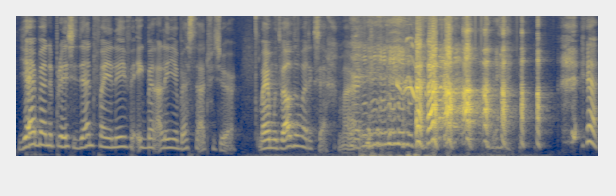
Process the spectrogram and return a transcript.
Jij bent de president van je leven, ik ben alleen je beste adviseur. Maar je moet wel doen wat ik zeg. Maar. ja,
